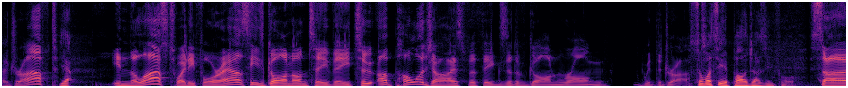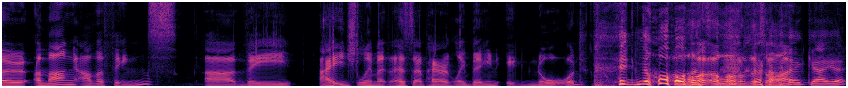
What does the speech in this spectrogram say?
a draft. Yep. In the last 24 hours, he's gone on TV to apologize for things that have gone wrong with the draft. So what's he apologizing for? So, among other things, uh, the age limit has apparently been ignored Ignored. a lot, a lot of the time. okay,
